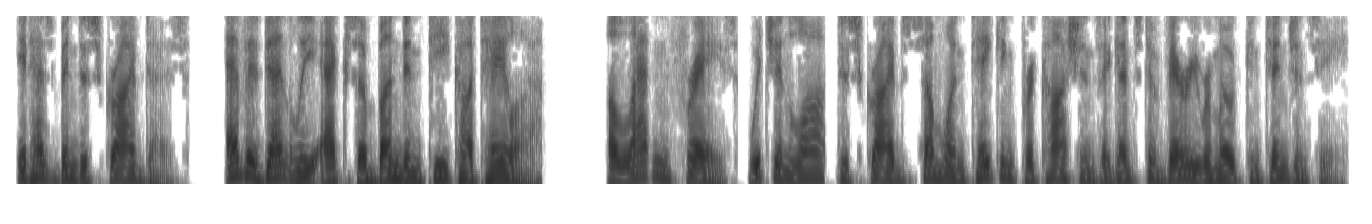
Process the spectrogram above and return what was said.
It has been described as evidently ex abundanti cautela, a Latin phrase, which in law, describes someone taking precautions against a very remote contingency.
